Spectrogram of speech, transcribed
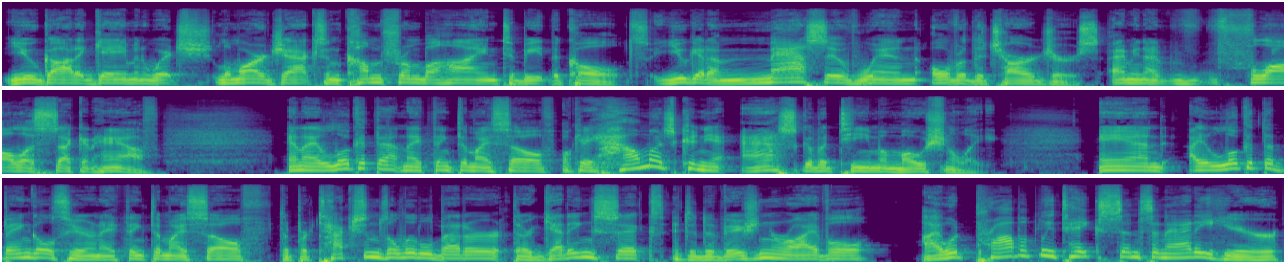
You got a game in which Lamar Jackson comes from behind to beat the Colts. You get a massive win over the Chargers. I mean, a flawless second half. And I look at that and I think to myself, okay, how much can you ask of a team emotionally? And I look at the Bengals here and I think to myself, the protection's a little better. They're getting six. It's a division rival. I would probably take Cincinnati here,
